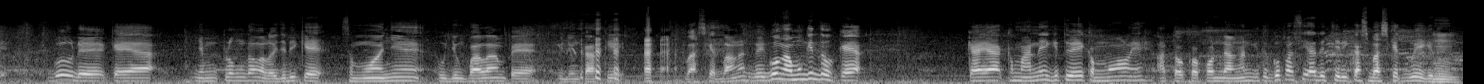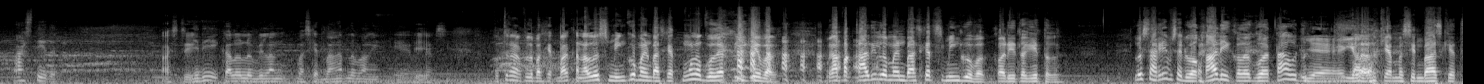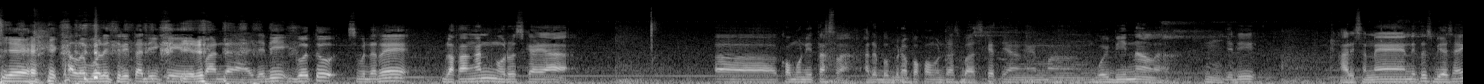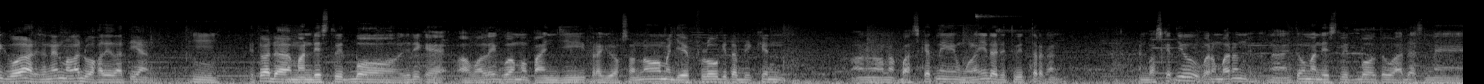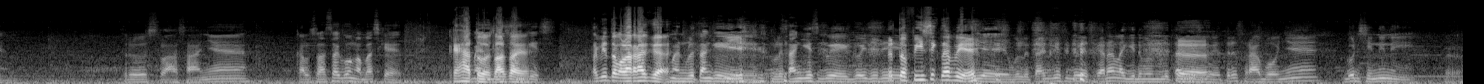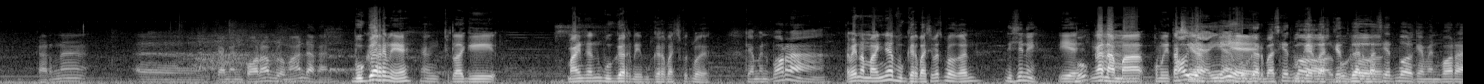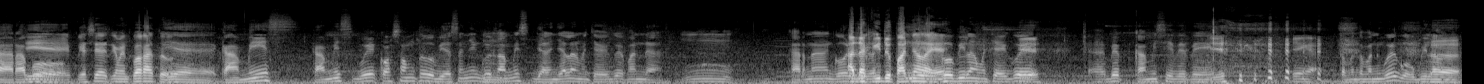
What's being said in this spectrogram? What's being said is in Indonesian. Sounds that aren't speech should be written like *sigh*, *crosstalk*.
gue udah kayak nyemplung tau gak lo jadi kayak semuanya ujung pala sampai ujung kaki *laughs* basket banget gue gue nggak mungkin tuh kayak kayak ke mana gitu ya ke mall ya atau ke kondangan gitu gue pasti ada ciri khas basket gue gitu Hmm. pasti tuh Pasti. jadi kalau lo bilang basket banget lo bang ya iya Iya. sih Betul nggak perlu basket banget karena lu seminggu main basket mulu gue liat di IG bang. Berapa kali lu main basket seminggu bang? Kalau dihitung gitu. Lu sehari bisa dua kali kalau gue tahu tuh. Iya, Gila kalau- kayak mesin basket. Iya, *laughs* kalau boleh cerita dikit, Iya. Panda. Jadi gue tuh sebenarnya belakangan ngurus kayak eh, komunitas lah. Ada beberapa komunitas basket yang emang gue bina lah. Hmm. Jadi hari Senin itu biasanya gue hari Senin malah dua kali latihan. Hmm. Itu ada Monday Street Ball. Jadi kayak awalnya gue sama Panji Pragiwaksono sama Jeflo kita bikin anak-anak basket nih. Mulainya dari Twitter kan. Main basket yuk bareng-bareng gitu. Nah, itu Monday Street Ball tuh ada Senin. Terus Selasanya kalau Selasa gue nggak basket. Rehat tuh Selasa ya. Tapi tetap olahraga. Main bulu tangkis. Iya. bulu tangkis gue. Gue jadi Tetap fisik tapi ya. Iya, bulu tangkis gue. Sekarang lagi demen bulu tangkis Eh. gue. Terus Rabonya gue di sini nih. Karena eh, Kemenpora belum ada kan. Bugar nih ya, yang lagi main kan bugar nih, bugar basketball ya. Kemenpora Tapi namanya bugar basketball kan? di sini. Iya, Bukan. nggak nama komunitasnya. Oh iya, iya, Iya, Bugar Basketball. Bugar Basketball. Bugar Basketball Kemenpora, Rabo. Iya, biasanya Kemenpora tuh. Iya, Kamis, Kamis gue kosong tuh. Biasanya gue Hmm. Kamis jalan-jalan sama cewek gue Panda. Hmm. Karena gue Ada kehidupannya lah ya. Gue bilang sama cewek gue, Iya. "Eh, beb, Kamis ya beb. ya." Iya. Iya nggak? Teman-teman gue gue bilang, *laughs* Eh.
